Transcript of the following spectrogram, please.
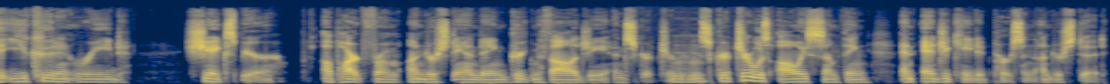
that you couldn't read Shakespeare apart from understanding Greek mythology and scripture. Mm-hmm. Scripture was always something an educated person understood.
